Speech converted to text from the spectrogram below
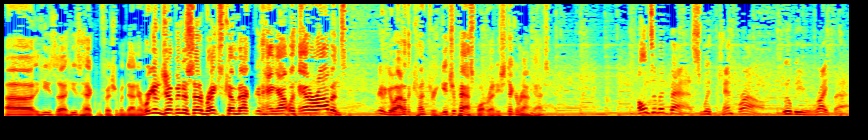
Uh, he's uh, he's a heck of a fisherman down there. We're gonna jump into a set of breaks. Come back. We're gonna hang out with Hanna Robbins. We're gonna go out of the country. Get your passport ready. Stick around, guys. Ultimate Bass with Kent Brown. We'll be right back.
